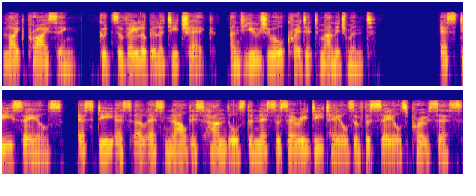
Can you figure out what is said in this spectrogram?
Like pricing, goods availability check, and usual credit management. SD sales, SDSLS Now this handles the necessary details of the sales process.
